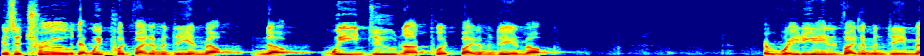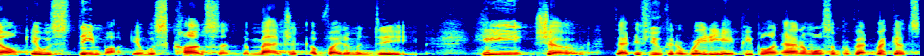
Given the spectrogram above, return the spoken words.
Is it true that we put vitamin D in milk? No, we do not put vitamin D in milk irradiated vitamin D milk. It was Steenbock in Wisconsin, the magic of vitamin D. He showed that if you can irradiate people and animals and prevent rickets,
